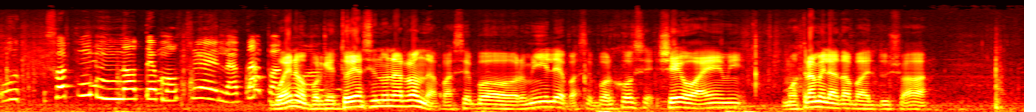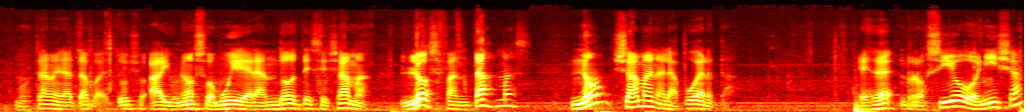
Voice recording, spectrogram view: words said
U- Yo no te mostré la tapa. Bueno, porque estoy haciendo una ronda. Pasé por Mile, pasé por José, llego a Emi. Mostrame la tapa del tuyo, a ver. Mostrame la tapa del tuyo. Hay un oso muy grandote, se llama Los fantasmas no llaman a la puerta. Es de Rocío Bonilla.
